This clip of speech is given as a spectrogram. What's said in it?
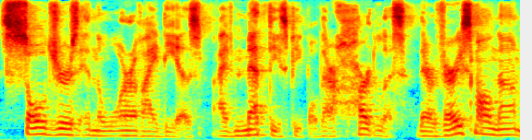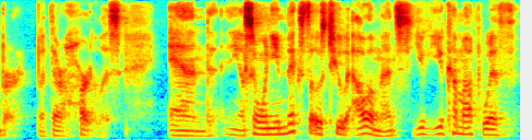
soldiers in the war of ideas. I've met these people. They're heartless. They're a very small number, but they're heartless. And you know, so when you mix those two elements, you, you come up with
